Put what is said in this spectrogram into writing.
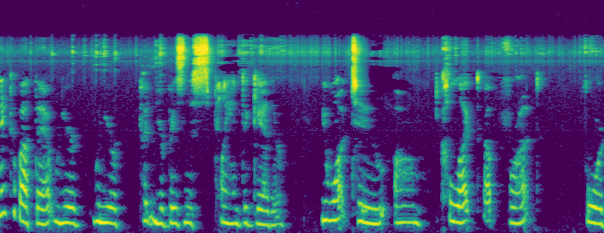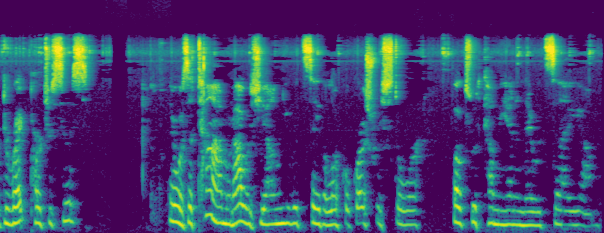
think about that when you're when you're putting your business plan together. You want to um, collect up front for direct purchases. There was a time when I was young, you would see the local grocery store. Folks would come in and they would say um,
